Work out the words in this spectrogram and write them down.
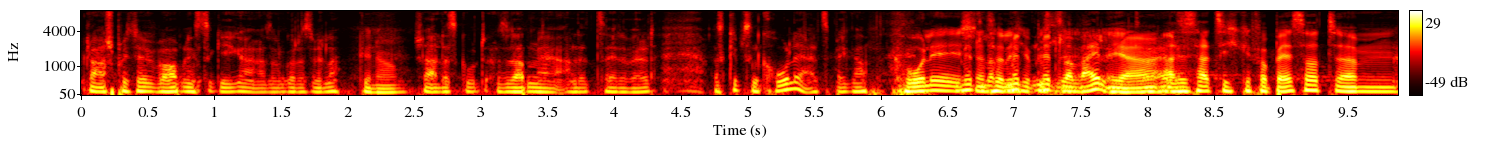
Klar, spricht ja überhaupt nichts dagegen, also um Gottes Willen. Genau. Ist ja alles gut. Also da haben wir ja alle Zeit der Welt. Was gibt's in Kohle als Bäcker? Kohle ist Mittler- natürlich mit- ein bisschen, mittlerweile, Ja, mittlerweile. also es hat sich verbessert. Ähm,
